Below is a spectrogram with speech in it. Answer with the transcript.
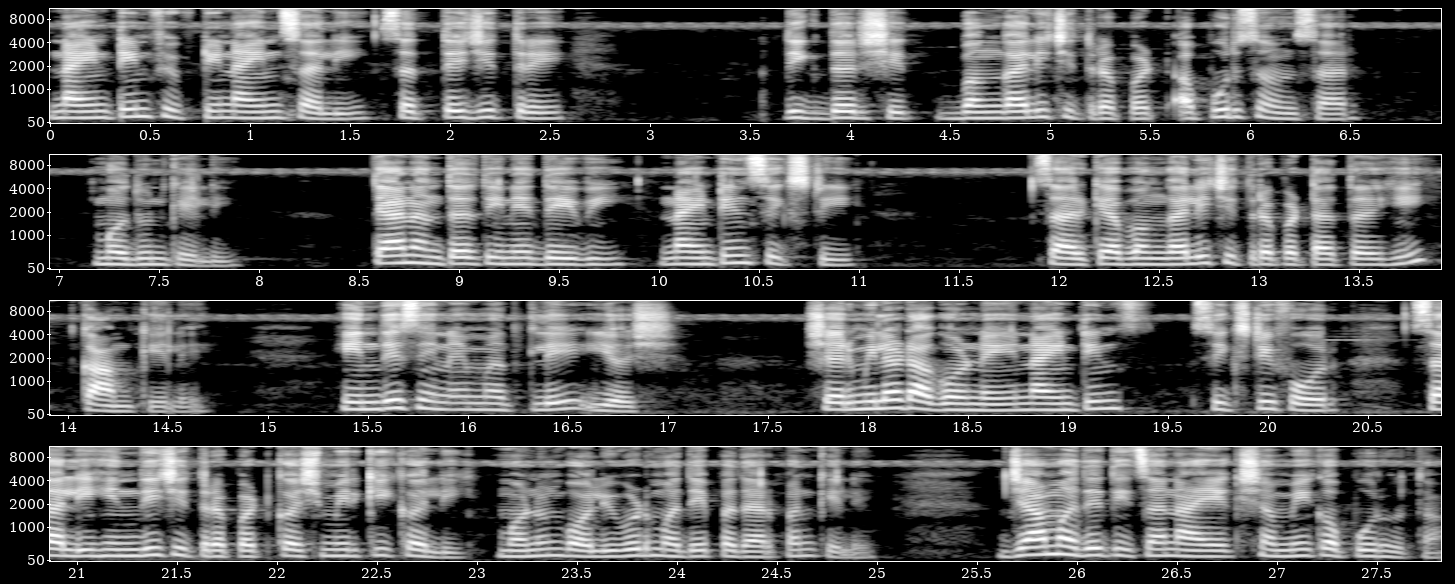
नाईन्टीन फिफ्टी नाईन साली सत्यजित रे दिग्दर्शित बंगाली चित्रपट अपूर संसार मधून केली. त्यानंतर तिने देवी नाईन्टीन सिक्स्टी सारख्या बंगाली चित्रपटातही काम केले. हिंदी सिनेमातले यश. शर्मिला टागोरने नाईन्टीन सिक्स्टी फोर साली हिंदी चित्रपट कश्मीर की कली म्हणून बॉलिवूडमध्ये पदार्पण केले ज्यामध्ये तिचा नायक शमी कपूर होता.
